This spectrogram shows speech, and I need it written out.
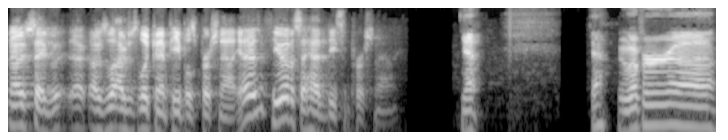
no, I was say I was I was just looking at people's personality. Yeah, there's a few of us that had decent personality. Yeah. Yeah. Whoever. uh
